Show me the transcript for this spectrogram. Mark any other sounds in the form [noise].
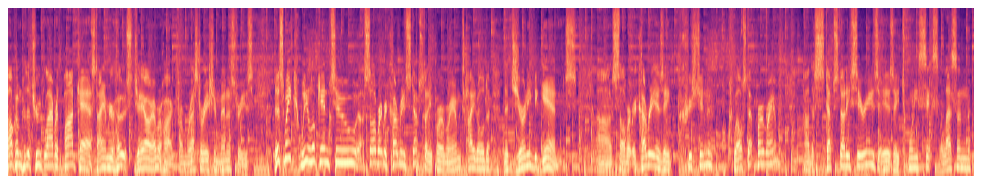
welcome to the Truth Labyrinth podcast. I am your host, J.R. Everhart from Restoration Ministries. This week, we look into Celebrate Recovery step study program titled The Journey Begins. Uh, Celebrate Recovery is a Christian 12 step program. Uh, the step study series is a 26 lesson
